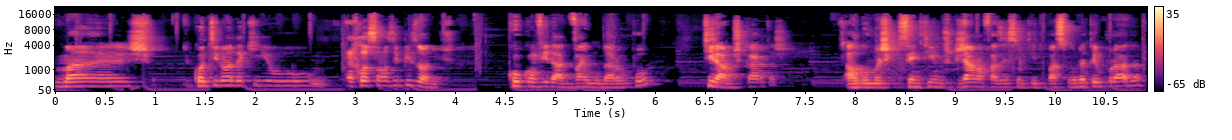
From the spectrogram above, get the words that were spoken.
Mas continuando aqui o, a relação aos episódios, com o convidado vai mudar um pouco. Tirámos cartas, algumas que sentimos que já não fazem sentido para a segunda temporada,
